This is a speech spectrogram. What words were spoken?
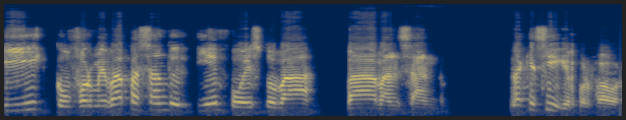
Y conforme va pasando el tiempo, esto va, va avanzando. La que sigue, por favor.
